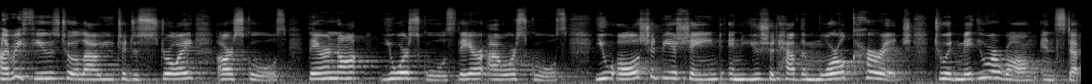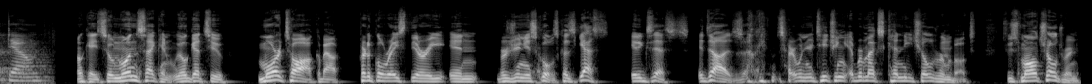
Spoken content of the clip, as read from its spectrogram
I refuse to allow you to destroy our schools. They are not your schools, they are our schools. You all should be ashamed and you should have the moral courage to admit you are wrong and step down. Okay, so in one second, we'll get to more talk about critical race theory in Virginia schools, because yes, it exists. It does. I'm sorry, when you're teaching Ibram X. Kendi children books to small children,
